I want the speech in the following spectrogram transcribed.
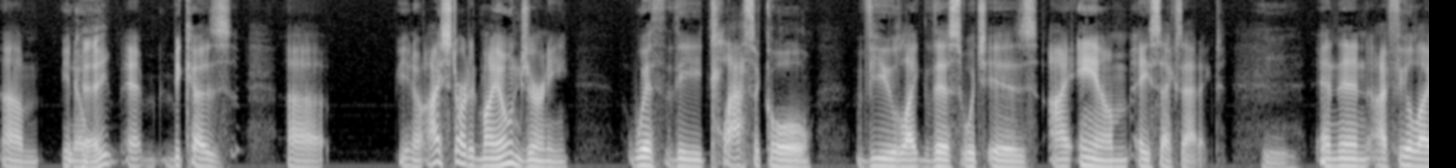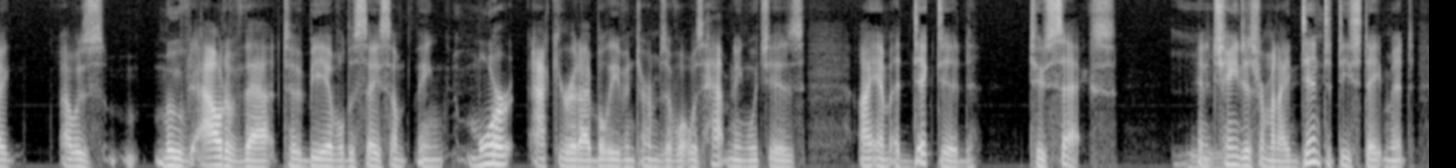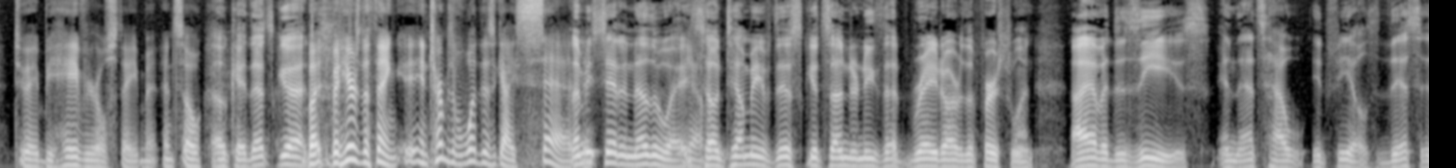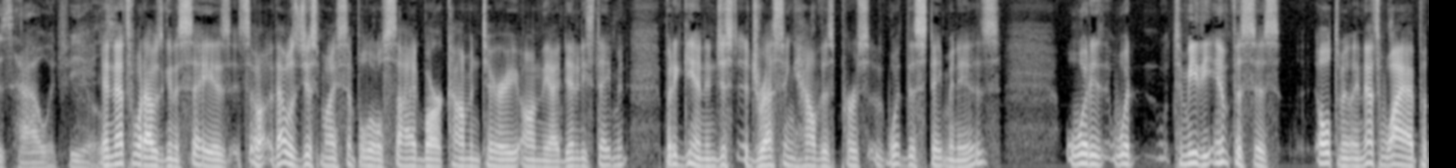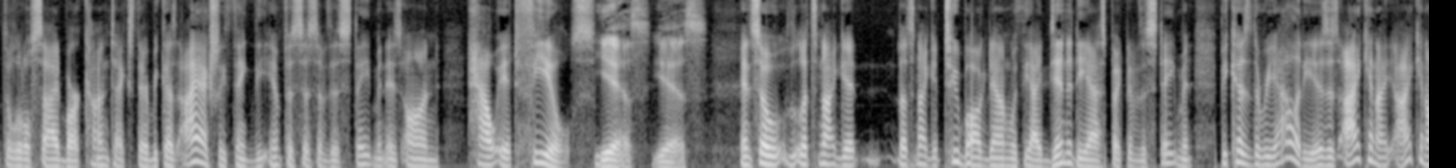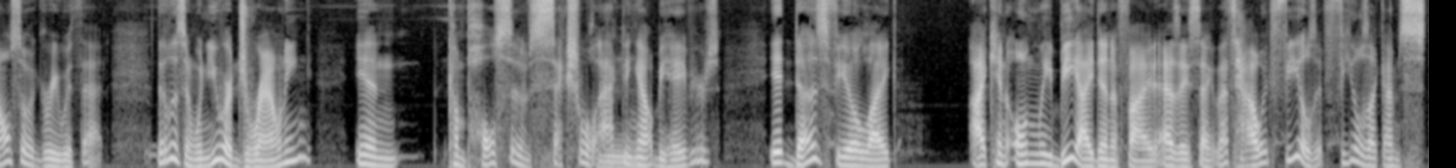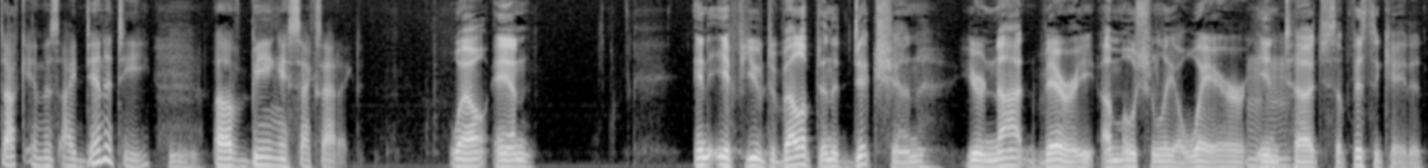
Um, you know, okay. Eh, because uh, you know I started my own journey with the classical view like this, which is I am a sex addict, hmm. and then I feel like I was moved out of that to be able to say something more accurate, I believe, in terms of what was happening, which is I am addicted to sex and it changes from an identity statement to a behavioral statement. And so Okay, that's good. But but here's the thing, in terms of what this guy said. Let me say it another way. Yeah. So tell me if this gets underneath that radar of the first one. I have a disease and that's how it feels. This is how it feels. And that's what I was going to say is so that was just my simple little sidebar commentary on the identity statement. But again, in just addressing how this person what this statement is, what is what to me the emphasis ultimately, and that's why I put the little sidebar context there because I actually think the emphasis of this statement is on how it feels. Yes, yes. And so let's not get let's not get too bogged down with the identity aspect of the statement because the reality is is I can I, I can also agree with that. That listen, when you are drowning in compulsive sexual acting mm. out behaviors, it does feel like I can only be identified as a sex. That's how it feels. It feels like I'm stuck in this identity Mm. of being a sex addict. Well, and and if you've developed an addiction, you're not very emotionally aware, in touch, sophisticated.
